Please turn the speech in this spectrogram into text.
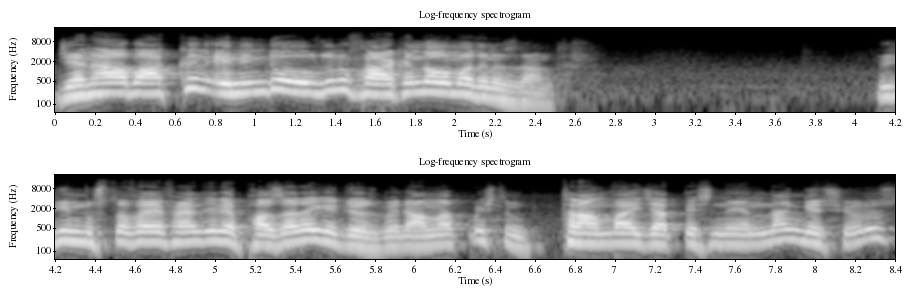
Cenab-ı Hakk'ın elinde olduğunu farkında olmadığınızdandır. Bir gün Mustafa Efendi ile pazara gidiyoruz. Böyle anlatmıştım. Tramvay caddesinin yanından geçiyoruz.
